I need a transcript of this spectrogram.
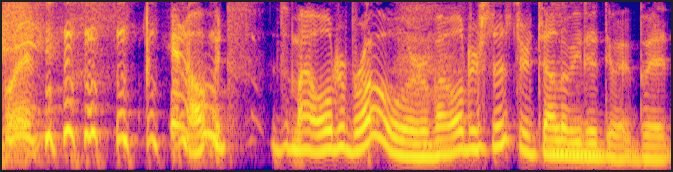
but you know, it's it's my older bro or my older sister telling me to do it. But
